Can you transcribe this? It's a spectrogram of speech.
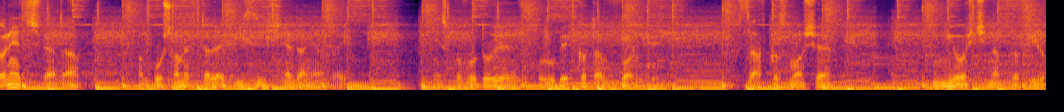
Koniec świata, ogłoszony w telewizji śniadaniowej, nie spowoduje, że polubię kota w worku, psa w kosmosie i miłości na profilu.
